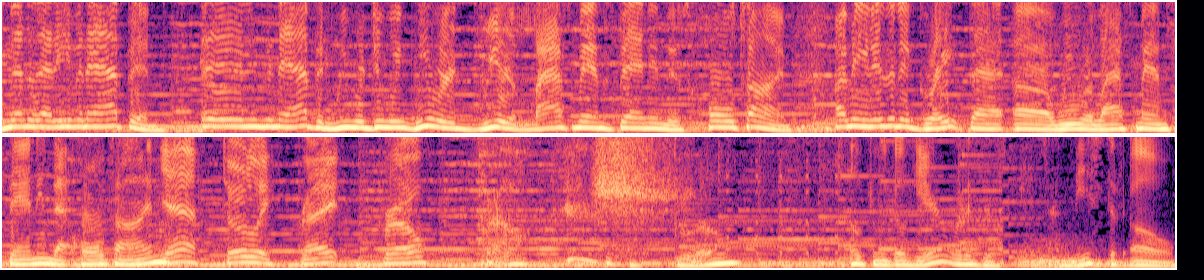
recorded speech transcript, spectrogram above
none of that even happened. It didn't even happen. We were doing. We were. We were last man standing this whole time. I mean, isn't it great that uh, we were last man standing that whole time? Yeah, totally. Right, bro. bro. bro. Oh, can we go here? What is this? It's a Mister. Oh,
